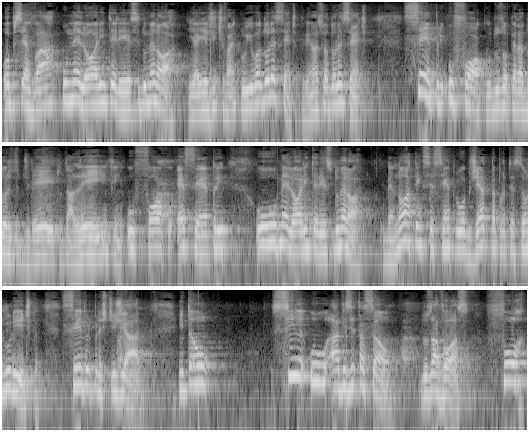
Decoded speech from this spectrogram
observar o melhor interesse do menor. E aí a gente vai incluir o adolescente, a criança e o adolescente. Sempre o foco dos operadores do direito, da lei, enfim, o foco é sempre o melhor interesse do menor. O menor tem que ser sempre o objeto da proteção jurídica, sempre prestigiado. Então, se o, a visitação dos avós for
